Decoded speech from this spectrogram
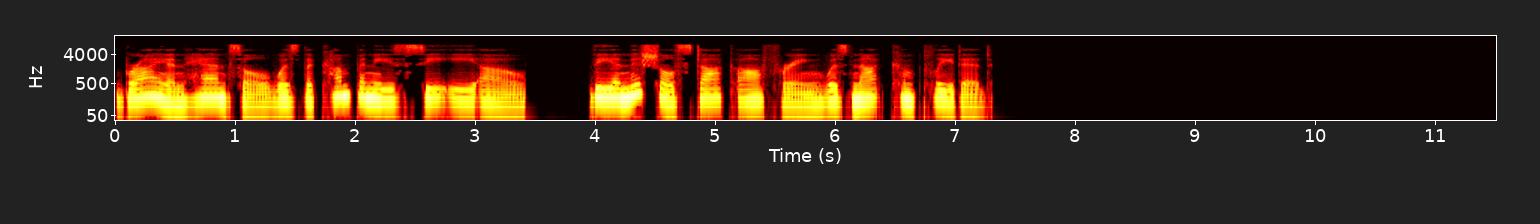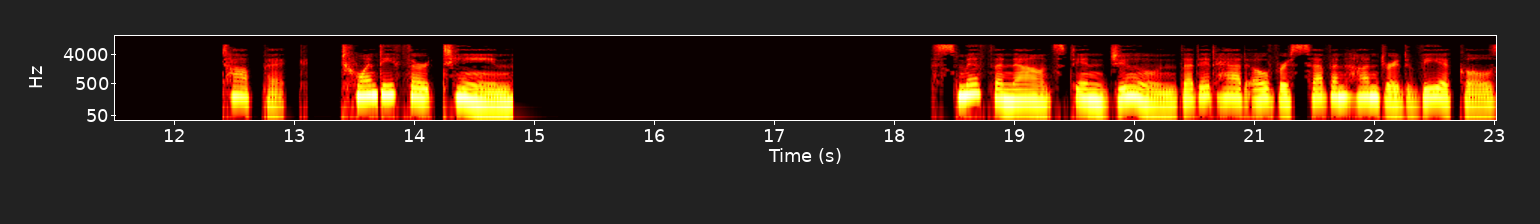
Bryan Hansel was the company's CEO. The initial stock offering was not completed. Topic 2013 Smith announced in June that it had over 700 vehicles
